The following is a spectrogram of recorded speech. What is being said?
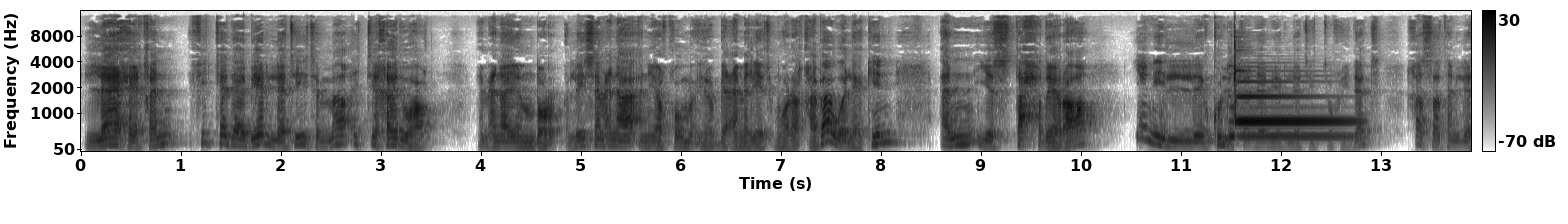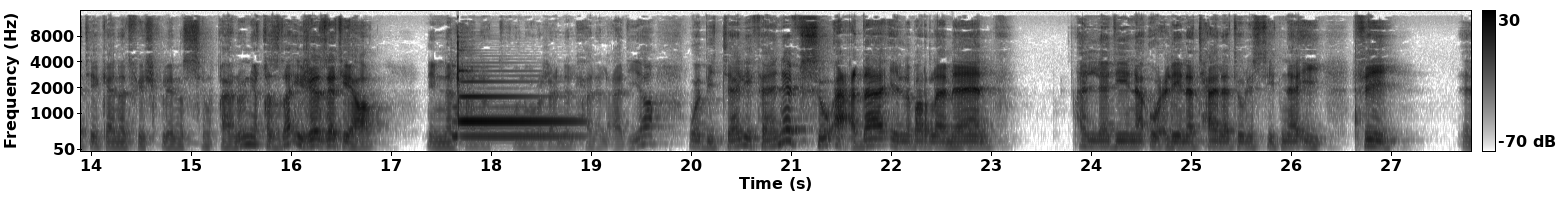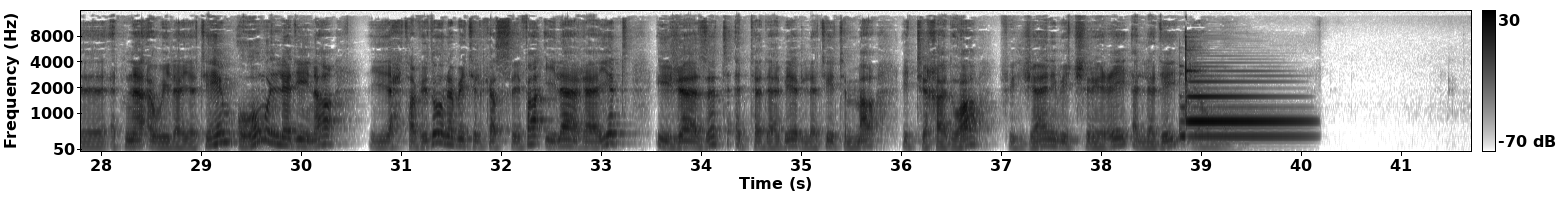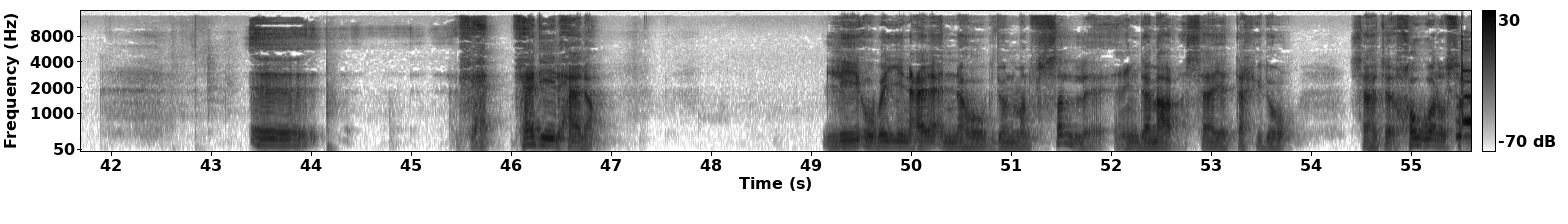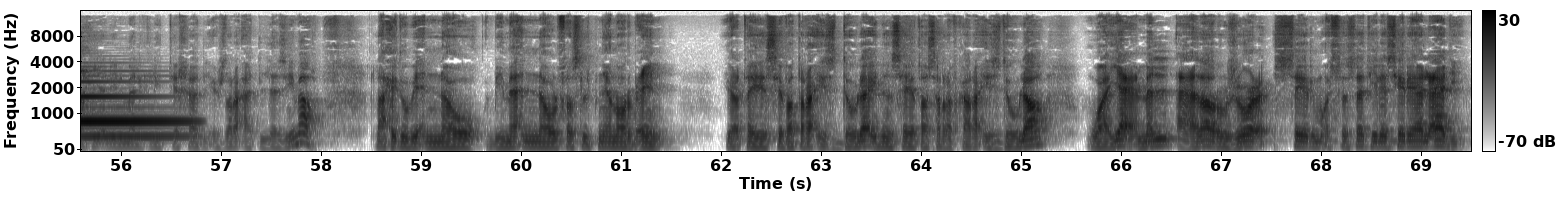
لاحقا في التدابير التي تم اتخاذها. بمعنى ينظر ليس معناها أن يقوم بعملية مراقبة ولكن أن يستحضر يعني كل التدابير التي اتخذت. خاصة التي كانت في شكل نص قانوني قصد إجازتها لأن الحالة تكون رجعنا للحالة العادية. وبالتالي فنفس أعضاء البرلمان الذين أعلنت حالة الاستثناء في آه، أثناء ولايتهم وهم الذين يحتفظون بتلك الصفة إلى غاية إجازة التدابير التي تم اتخاذها في الجانب التشريعي الذي يهمهم في هذه الحالة لأبين على أنه بدون ما نفصل عندما سيتخذ ستخول الصلاحية للملك لاتخاذ الإجراءات اللازمة لاحظوا بأنه بما أنه الفصل 42 يعطيه صفة رئيس الدولة إذن سيتصرف كرئيس دولة ويعمل على رجوع سير المؤسسات إلى سيرها العادي.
